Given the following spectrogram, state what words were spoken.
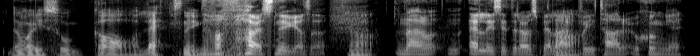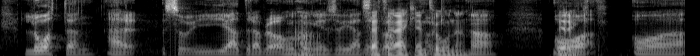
den var ju så galet snygg. Den var för snygg alltså. Ja. När hon, Ellie sitter där och spelar Ja. på gitarr och sjunger. Låten är så jädra bra. Hon Ja. sjunger så jädra Sätter bra. verkligen Och- tonen Ja. direkt. Och,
